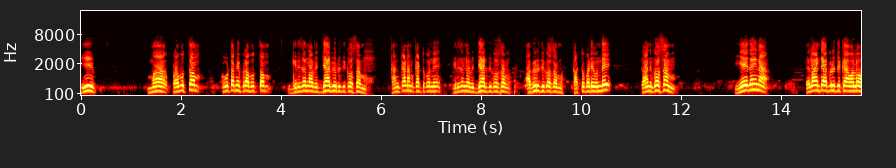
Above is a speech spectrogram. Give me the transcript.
ఈ మా ప్రభుత్వం కూటమి ప్రభుత్వం గిరిజన విద్యాభివృద్ధి కోసం కంకణం కట్టుకొని గిరిజన విద్యార్థి కోసం అభివృద్ధి కోసం కట్టుబడి ఉంది. దానికోసం ఏదైనా ఎలాంటి అభివృద్ధి కావాలో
